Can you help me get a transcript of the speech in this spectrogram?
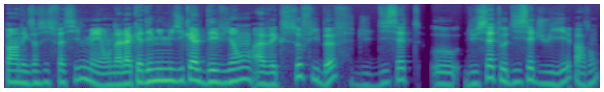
pas un exercice facile, mais on a l'Académie musicale d'Evian avec Sophie Boeuf du, 17 au, du 7 au 17 juillet. Pardon.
